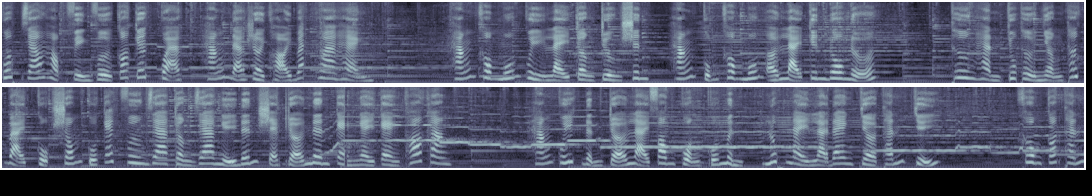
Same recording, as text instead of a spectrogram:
Quốc giáo học viện vừa có kết quả, hắn đã rời khỏi Bách Hoa Hạng. Hắn không muốn quỳ lạy Trần Trường Sinh, hắn cũng không muốn ở lại Kinh Đô nữa. Thương hành chu thừa nhận thất bại cuộc sống của các vương gia trần gia nghĩ đến sẽ trở nên càng ngày càng khó khăn. Hắn quyết định trở lại phong quận của mình, Lúc này là đang chờ thánh chỉ. Không có thánh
